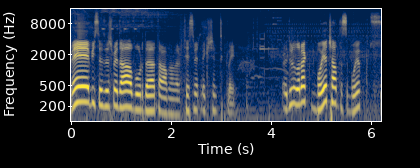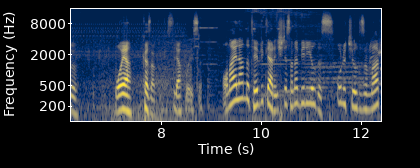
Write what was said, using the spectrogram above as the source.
Ve bir sözleşme daha burada tamamlanır. Teslim etmek için tıklayın. Ödül olarak boya çantası, boya kutusu. Boya kazandık. Silah boyası. Onaylandı. Tebrikler. İşte sana bir yıldız. 13 yıldızım var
